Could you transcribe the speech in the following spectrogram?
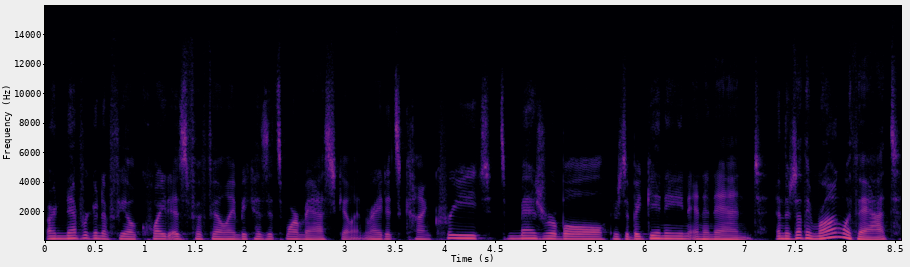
are never going to feel quite as fulfilling because it's more masculine, right? It's concrete, it's measurable, there's a beginning and an end. And there's nothing wrong with that.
